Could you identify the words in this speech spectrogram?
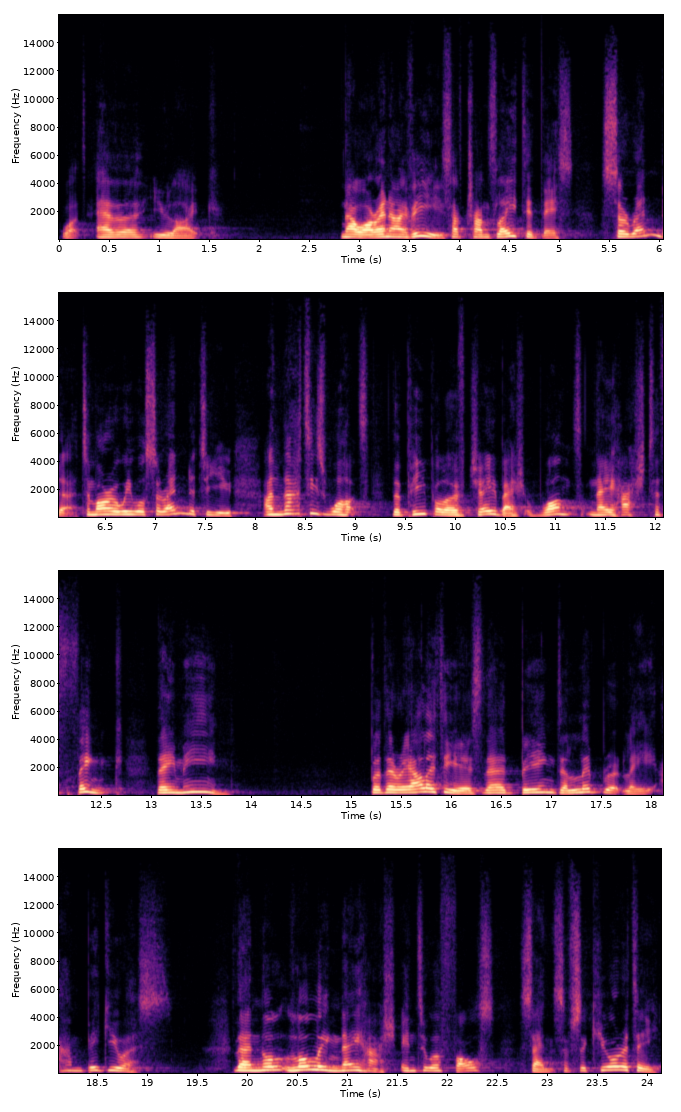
whatever you like. Now, our NIVs have translated this surrender. Tomorrow we will surrender to you. And that is what the people of Jabesh want Nahash to think they mean. But the reality is they're being deliberately ambiguous. They're lulling Nahash into a false sense of security.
